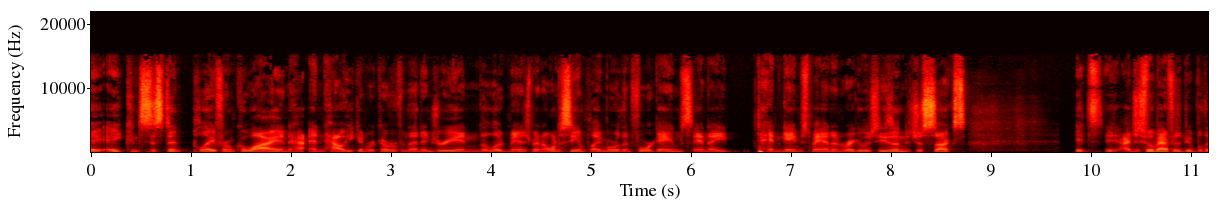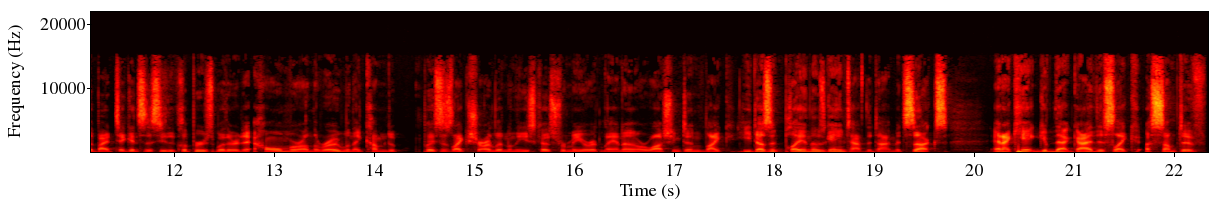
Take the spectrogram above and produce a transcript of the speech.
a, a consistent play from Kawhi and ha- and how he can recover from that injury and the load management, I want to see him play more than four games in a ten game span in a regular season. It just sucks. It's it, I just feel bad for the people that buy tickets to see the Clippers, whether at home or on the road when they come to places like Charlotte on the East Coast for me, or Atlanta or Washington. Like he doesn't play in those games half the time. It sucks, and I can't give that guy this like assumptive.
